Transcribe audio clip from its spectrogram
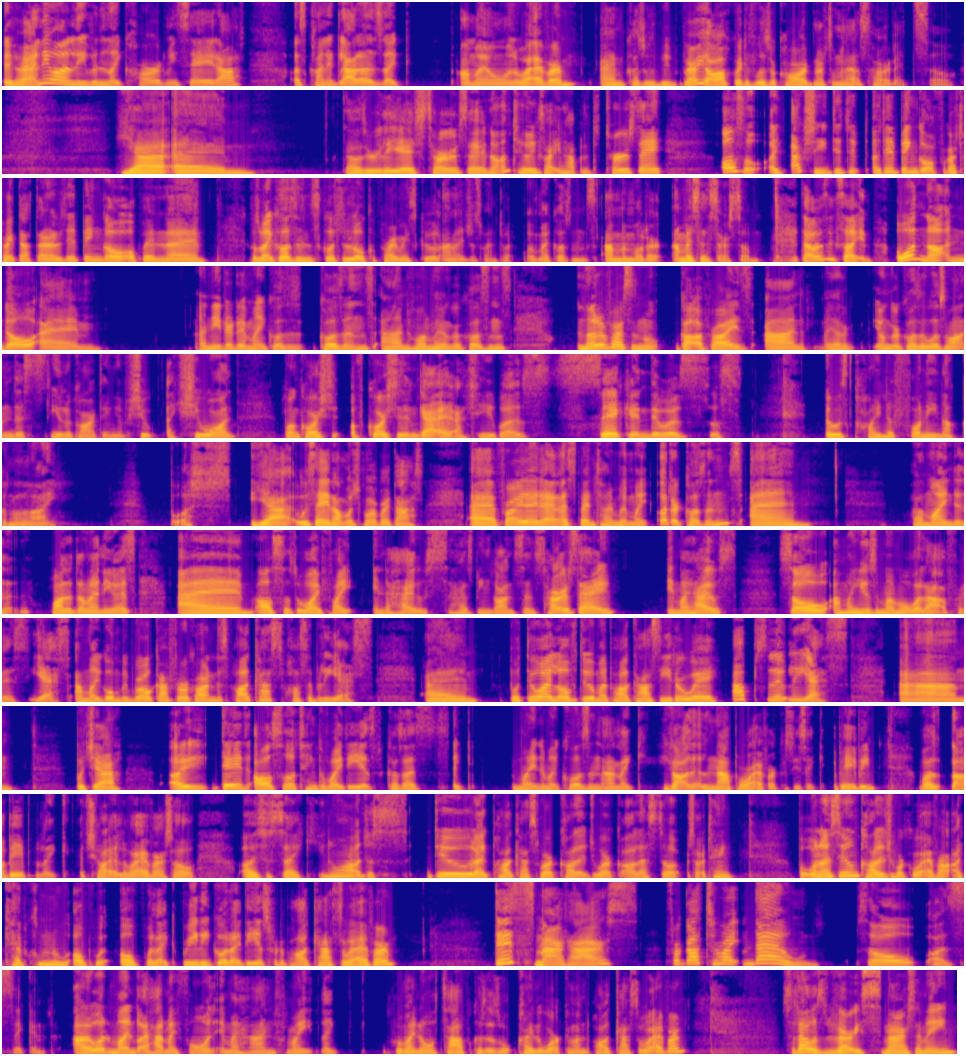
if anyone even like heard me say that, I was kinda glad I was like on my own or whatever. Um because it would be very awkward if it was recording or someone else heard it. So yeah, um, that was really it. Thursday, nothing too exciting happened Thursday. Also, I actually did I did bingo. I forgot to write that down. I did bingo up in because uh, my cousins go to local primary school, and I just went to it with my cousins and my mother and my sister. So that was exciting. I won nothing though. Um, and neither did my cousins, cousins and one of my younger cousins another person got a prize, and my other younger cousin was wanting this unicorn thing. If she like she won, but of course, she, of course, she didn't get it, and she was sick, and it was just, it was kind of funny, not gonna lie. But yeah, we'll say not much more about that. Uh, Friday then I spent time with my other cousins, um, well, mine didn't. one of them anyways. Um, also the Wi-Fi in the house has been gone since Thursday in my house. So, am I using my mobile app for this? Yes. Am I going to be broke after recording this podcast? Possibly yes. Um, but do I love doing my podcast either way? Absolutely yes. Um, but yeah, I did also think of ideas because I was like minding my cousin and like he got a little nap or whatever because he's like a baby. Well, not a baby, but like a child or whatever. So I was just like, you know what, I'll just do like podcast work, college work, all that stuff, sort of thing. But when I was doing college work or whatever, I kept coming up with up with like really good ideas for the podcast or whatever. This smart ass forgot to write them down. So I was sickened. And I wouldn't mind but I had my phone in my hand for my like for my notes app because I was kind of working on the podcast or whatever. So that was very smart of me.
